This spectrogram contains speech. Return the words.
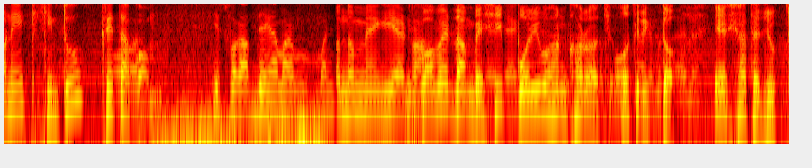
অনেক, কিন্তু ক্রেতা কম। इस वक्त आप देख रहे हैं मंडी গমের দাম বেশি পরিবহন খরচ অতিরিক্ত এর সাথে যুক্ত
